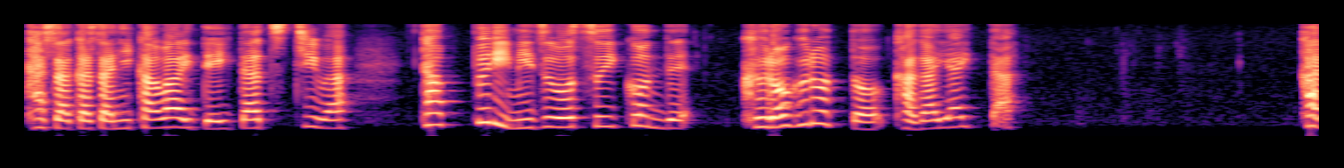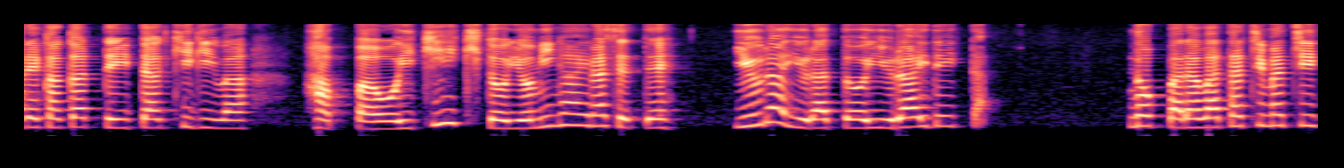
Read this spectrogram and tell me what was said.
カサカサに乾いていた土はたっぷり水を吸い込んで黒々と輝いた。枯れかかっていた木々は葉っぱを生き生きとよみがえらせてゆらゆらと揺らいでいた。のっぱらはたちまち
